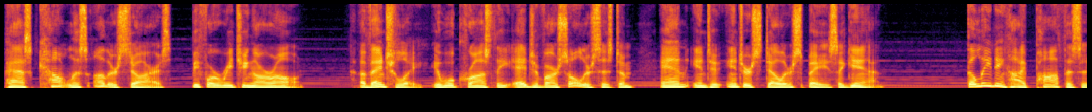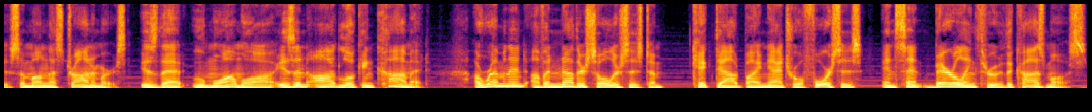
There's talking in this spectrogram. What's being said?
past countless other stars, before reaching our own. Eventually, it will cross the edge of our solar system and into interstellar space again. The leading hypothesis among astronomers is that Oumuamua is an odd-looking comet, a remnant of another solar system, kicked out by natural forces and sent barreling through the cosmos.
